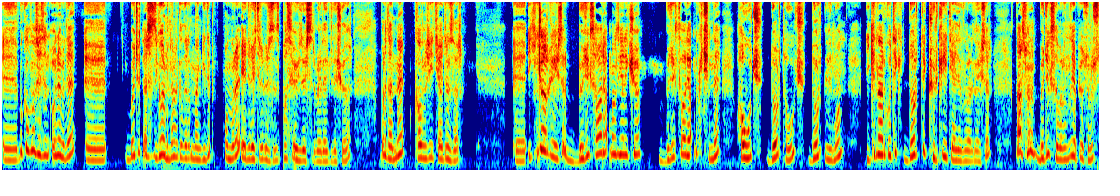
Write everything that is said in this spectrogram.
Ee, bu kamuflaj setinin önemi de e, böcekler sizi görmeden arkalarından gidip onları evcilleştirebilirsiniz. Pasif evcilleştirmeyle evcilleşiyorlar. Bu nedenle kamuflaja ihtiyacınız var. Ee, ikinci olarak arkadaşlar böcek savar yapmanız gerekiyor. Böcek savar yapmak için de havuç, 4 havuç, 4 limon, 2 narkotik, 4 de kürke ihtiyacınız var arkadaşlar. Daha sonra böcek savarınızı yapıyorsunuz.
